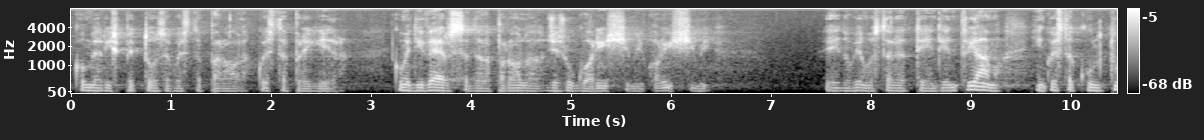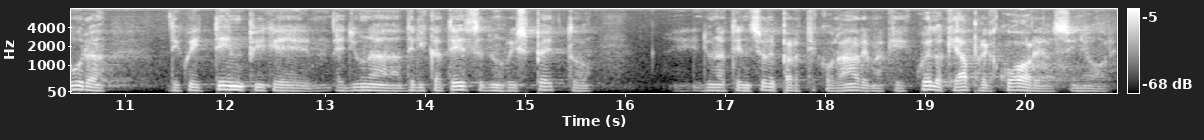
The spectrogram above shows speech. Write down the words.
Come è rispettosa questa parola, questa preghiera, come diversa dalla parola Gesù guariscimi, guariscimi. E dobbiamo stare attenti. Entriamo in questa cultura di quei tempi che è di una delicatezza, di un rispetto di un'attenzione particolare, ma che è quello che apre il cuore al Signore.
